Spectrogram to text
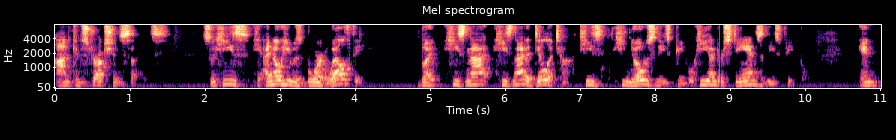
on construction sites. So he's I know he was born wealthy, but he's not he's not a dilettante. He's he knows these people. He understands these people. And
